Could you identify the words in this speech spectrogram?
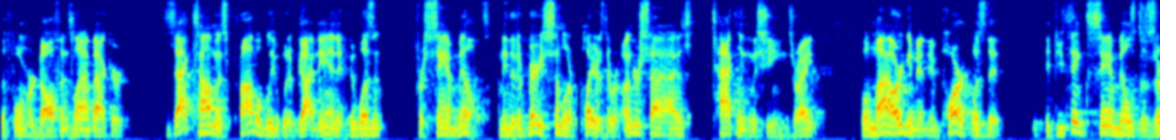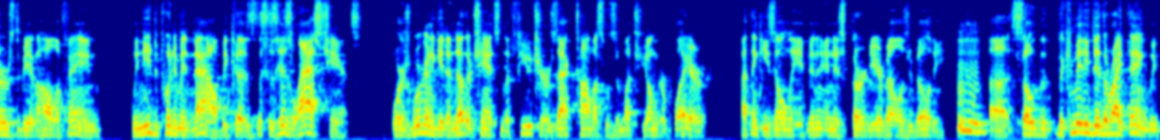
the former Dolphins linebacker. Zach Thomas probably would have gotten in if it wasn't for Sam Mills. I mean, they're very similar players. They were undersized tackling machines, right? Well, my argument in part was that if you think Sam Mills deserves to be in the Hall of Fame, we need to put him in now because this is his last chance. Whereas we're going to get another chance in the future. Zach Thomas was a much younger player. I think he's only been in his third year of eligibility. Mm-hmm. Uh, so the, the committee did the right thing. We,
